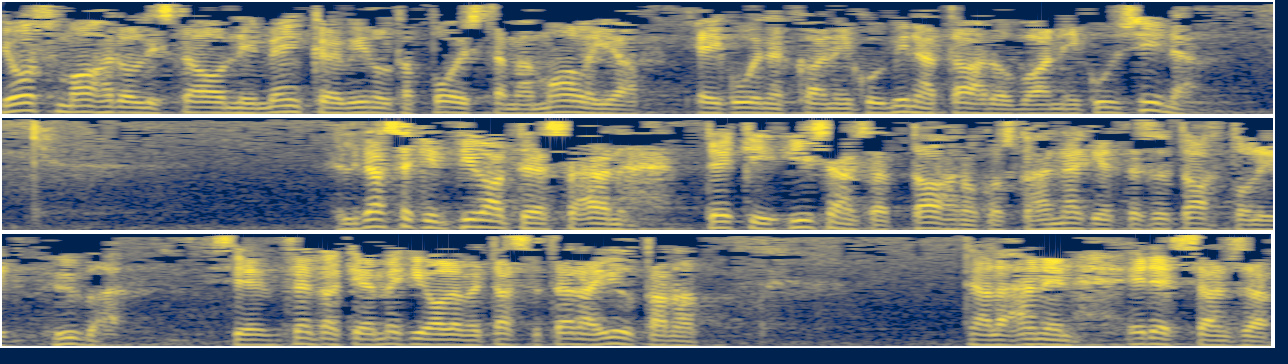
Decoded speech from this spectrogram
jos mahdollista on, niin menkö minulta pois tämä malja, ei kuitenkaan niin kuin minä tahdon, vaan niin kuin sinä. Eli tässäkin tilanteessa hän teki isänsä tahdon, koska hän näki, että se tahto oli hyvä. Sen, sen takia mekin olemme tässä tänä iltana täällä hänen edessänsä,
